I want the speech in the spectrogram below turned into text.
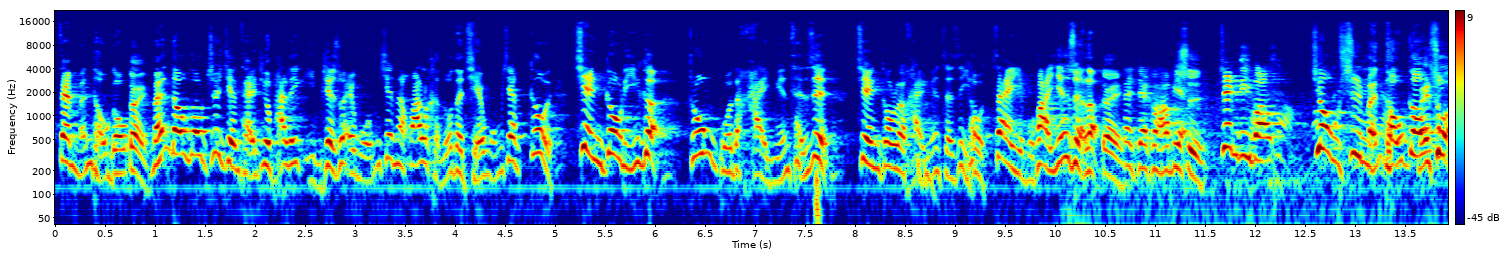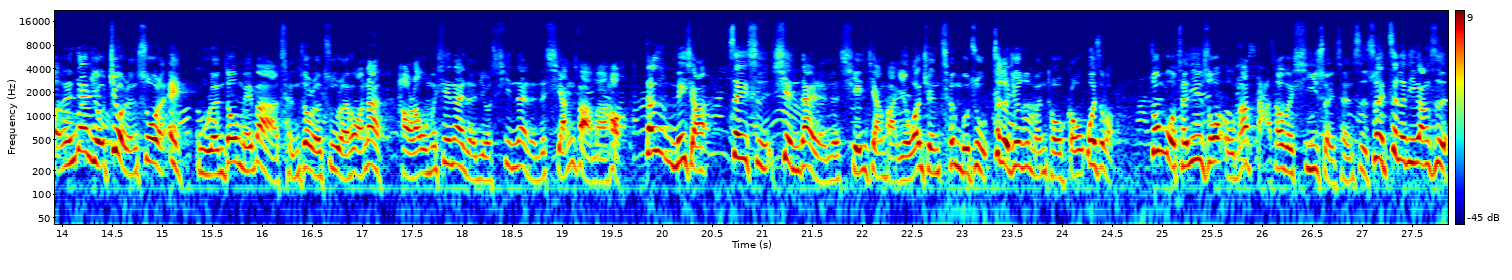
在门头沟，对，门头沟之前台就拍了一个影片，说，哎，我们现在花了很多的钱，我们现在构建构了一个中国的海绵城市，建构了海绵城市以后，再也不怕淹水了。对，再加个方便，是这个地方就是门头沟。没错，人家有就有人说了，哎，古人都没办法承受得住的话，那好了，我们现代人有现代人的想法嘛，哈。但是没想到这一次现代人的新想法也完全撑不住，这个就是门头沟。为什么？中国曾经说我们要打造个吸水城市，所以这个地方是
